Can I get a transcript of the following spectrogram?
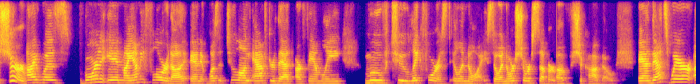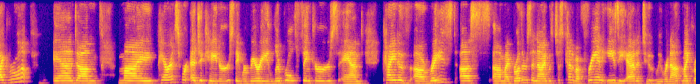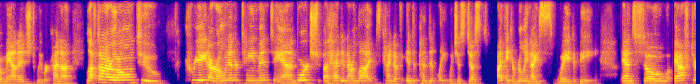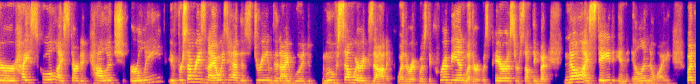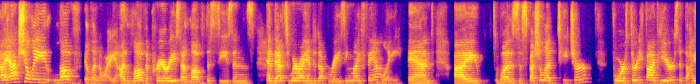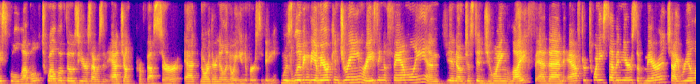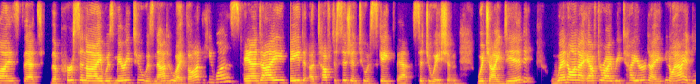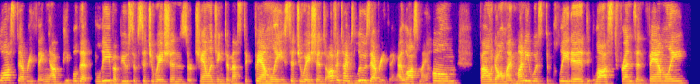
Sure. I was born in Miami, Florida, and it wasn't too long after that our family moved to Lake Forest, Illinois, so a North Shore suburb of Chicago. And that's where I grew up. And um, my parents were educators, they were very liberal thinkers and kind of uh, raised us, uh, my brothers and I, with just kind of a free and easy attitude. We were not micromanaged, we were kind of left on our own to create our own entertainment and forge ahead in our lives kind of independently, which is just, I think, a really nice way to be. And so after high school, I started college early. If for some reason I always had this dream that I would move somewhere exotic, whether it was the Caribbean, whether it was Paris or something. But no, I stayed in Illinois. But I actually love Illinois. I love the prairies, I love the seasons. And that's where I ended up raising my family. And I was a special ed teacher for 35 years at the high school level. 12 of those years i was an adjunct professor at northern illinois university. Was living the american dream raising a family and you know just enjoying life. And then after 27 years of marriage i realized that the person i was married to was not who i thought he was. And i made a tough decision to escape that situation which i did went on I, after i retired i you know i had lost everything. Um, people that leave abusive situations or challenging domestic family situations oftentimes lose everything. I lost my home found all my money was depleted lost friends and family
